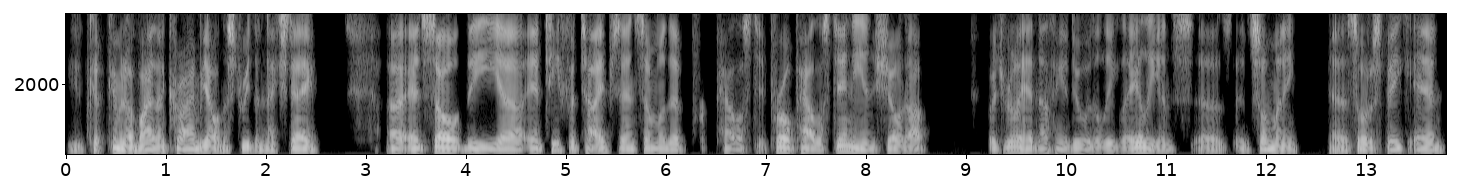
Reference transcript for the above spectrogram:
you commit a violent crime, be out in the street the next day. Uh, and so the uh, Antifa types and some of the pro Palestinians showed up, which really had nothing to do with illegal aliens uh, in so many, uh, so to speak. And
